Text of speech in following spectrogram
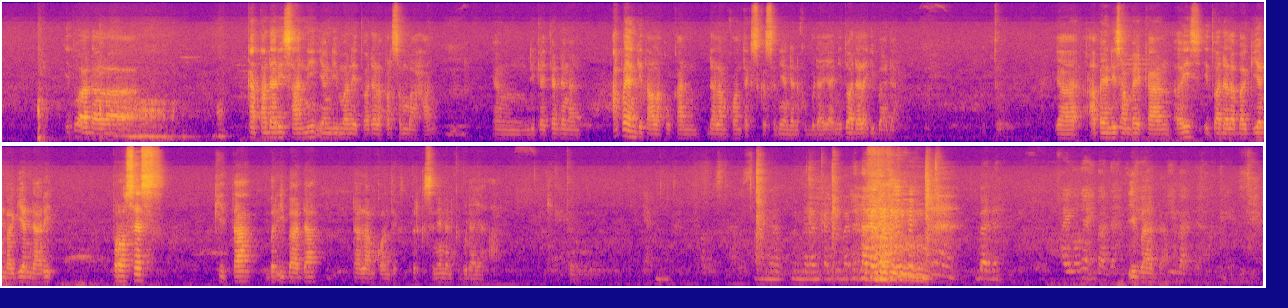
itu adalah kata dari sani yang di mana itu adalah persembahan yang dikaitkan dengan apa yang kita lakukan dalam konteks kesenian dan kebudayaan itu adalah ibadah. Itu. Ya apa yang disampaikan Ais itu adalah bagian-bagian dari proses kita beribadah dalam konteks berkesenian dan kebudayaan. Gitu. sangat menjalankan ibadah ibadah. Finalnya ibadah. Ibadah. Ibadah.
